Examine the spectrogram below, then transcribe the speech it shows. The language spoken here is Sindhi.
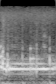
Oh!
